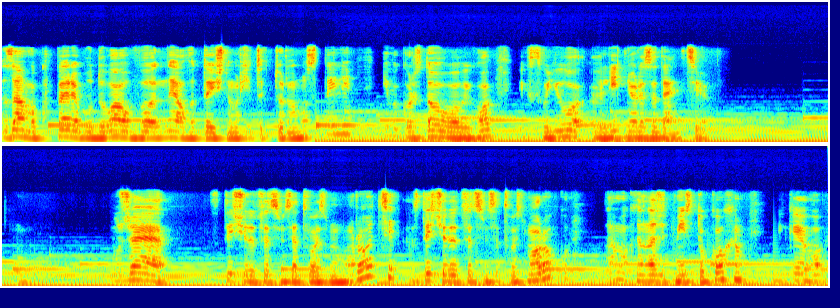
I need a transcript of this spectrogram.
замок перебудував в неоготичному архітектурному стилі і використовував його як свою е, літню резиденцію. Уже з 1978 році, з 1978 року замок належить місту Кохем, яке його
